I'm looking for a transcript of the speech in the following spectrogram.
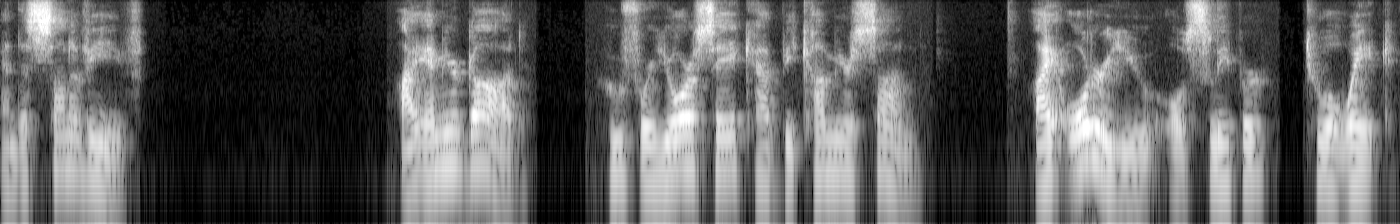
and the son of Eve. I am your God, who for your sake have become your son. I order you, O sleeper, to awake.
